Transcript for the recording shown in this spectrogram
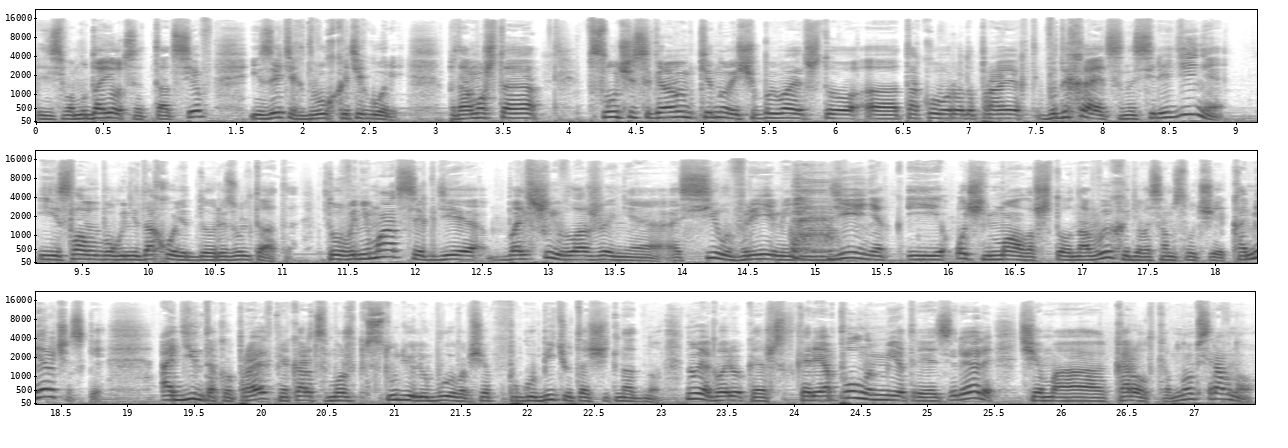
если вам удается этот отсев, из этих двух категорий? Потому что в случае с игровым кино еще бывает, что э, такого рода проект выдыхается на середине, и, слава богу, не доходит до результата, то в анимации, где большие вложения сил, времени, денег и очень мало что на выходе, во всяком случае, коммерчески, один такой проект, мне кажется, может студию любую вообще погубить, утащить на дно. Ну, я говорю, конечно, скорее о полном метре о сериале, чем о коротком, но все равно.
